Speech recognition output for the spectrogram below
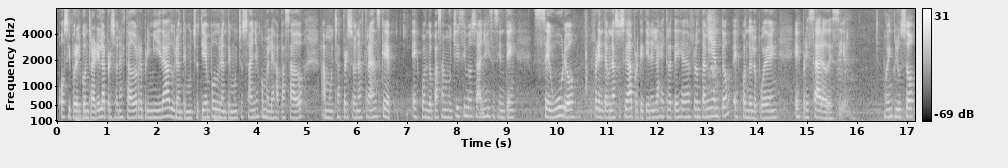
o si por el contrario la persona ha estado reprimida durante mucho tiempo, durante muchos años, como les ha pasado a muchas personas trans, que es cuando pasan muchísimos años y se sienten seguro frente a una sociedad porque tienen las estrategias de afrontamiento, es cuando lo pueden expresar o decir. O incluso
